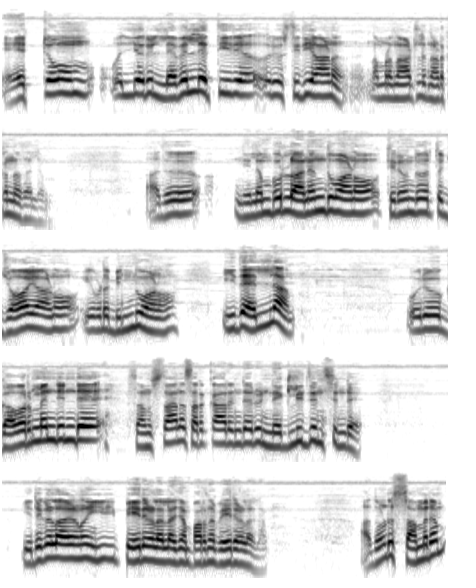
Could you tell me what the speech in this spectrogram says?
ഏറ്റവും വലിയൊരു ലെവലിലെത്തിയ ഒരു സ്ഥിതിയാണ് നമ്മുടെ നാട്ടിൽ നടക്കുന്നതെല്ലാം. അത് നിലമ്പൂരിൽ അനന്തുവാണോ തിരുവനന്തപുരത്ത് ജോയ് ആണോ ഇവിടെ ബിന്ദുവാണോ ഇതെല്ലാം ഒരു ഗവൺമെന്റിന്റെ സംസ്ഥാന സർക്കാരിന്റെ ഒരു നെഗ്ലിജൻസിന്റെ ഇതുകളാണ് ഈ പേരുകളെല്ലാം ഞാൻ പറഞ്ഞ പേരുകളെല്ലാം. അതുകൊണ്ട് സമരം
